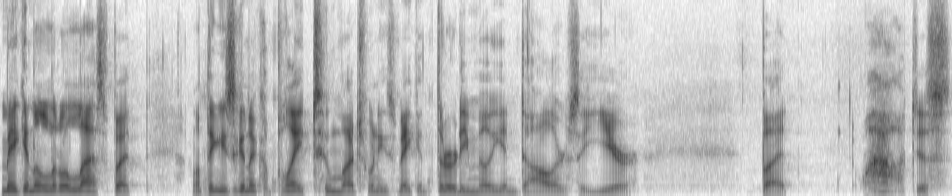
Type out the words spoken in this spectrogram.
making a little less, but don't think he's going to complain too much when he's making $30 million a year. But wow, just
